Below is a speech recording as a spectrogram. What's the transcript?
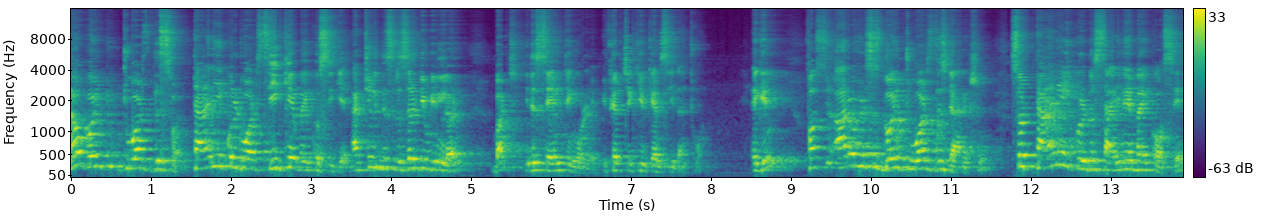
Now going to, towards this one, tan equal to what? A by cosec A. Actually this result you didn't learn, but it is same thing only. If you check you can see that one. Again, first arrowheads is going towards this direction. So tan A equal to sin A by cos A.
